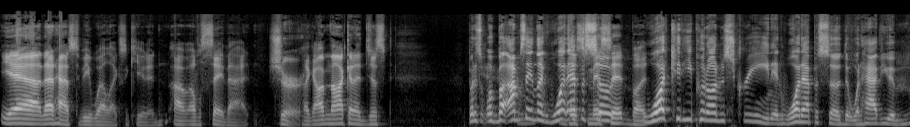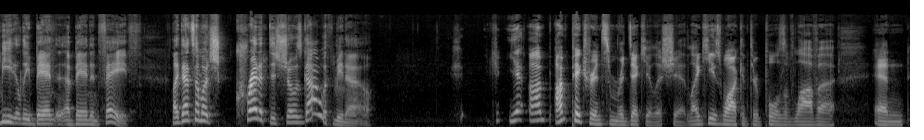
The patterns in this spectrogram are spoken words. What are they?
Yeah, that has to be well executed. I, I will say that. Sure. Like, I'm not gonna just. But it's but I'm saying like what episode it, but- what could he put on the screen in one episode that would have you immediately ban- abandon faith? Like that's how much credit this show's got with me now. Yeah, I'm. I'm picturing some ridiculous shit. Like he's walking through pools of lava, and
